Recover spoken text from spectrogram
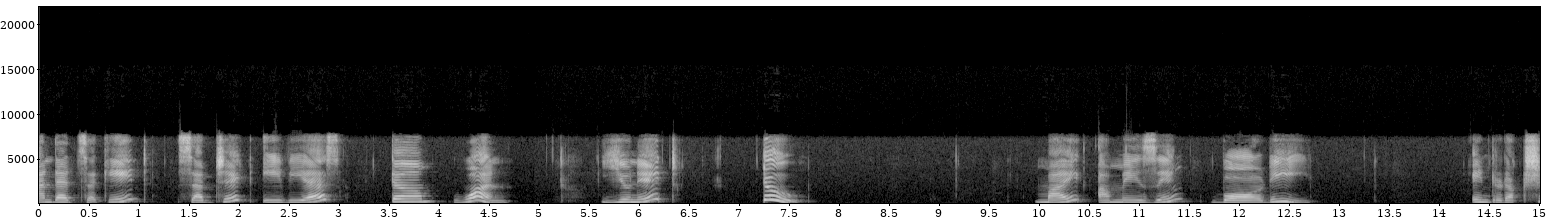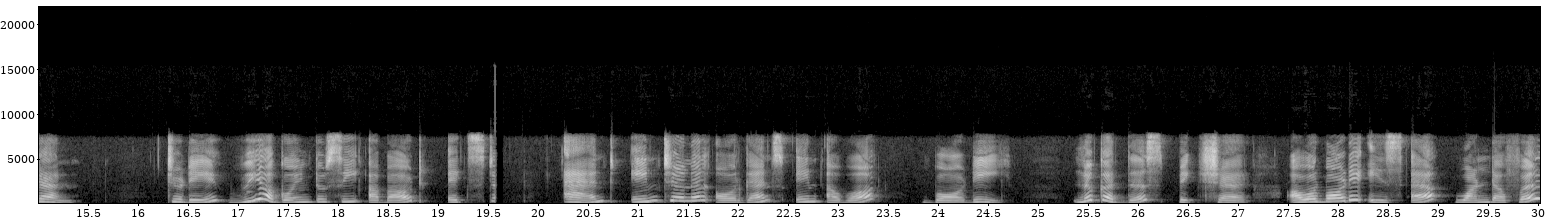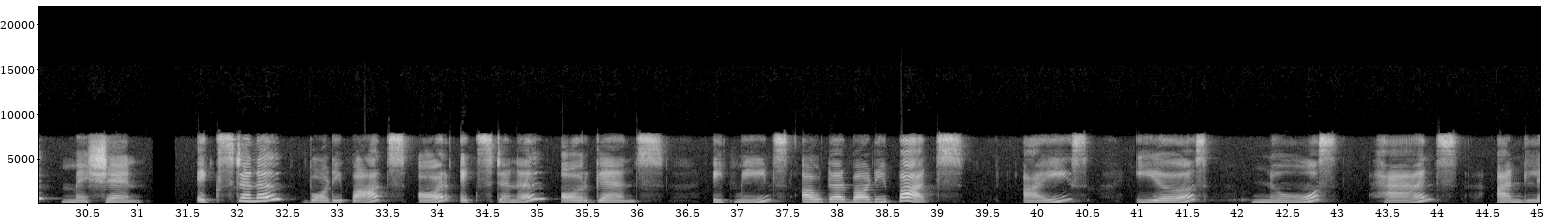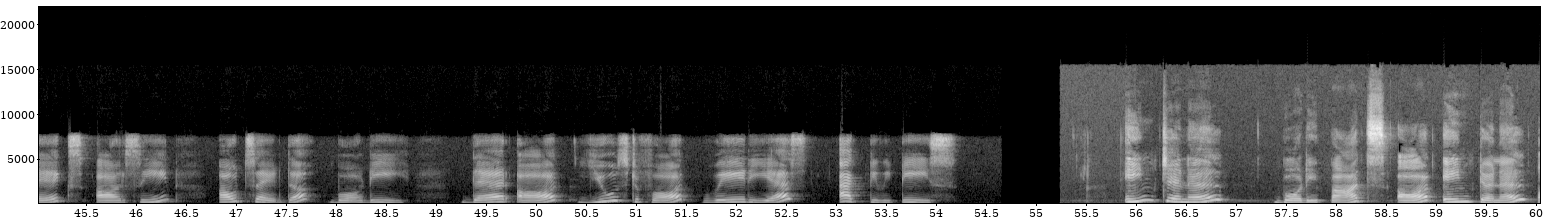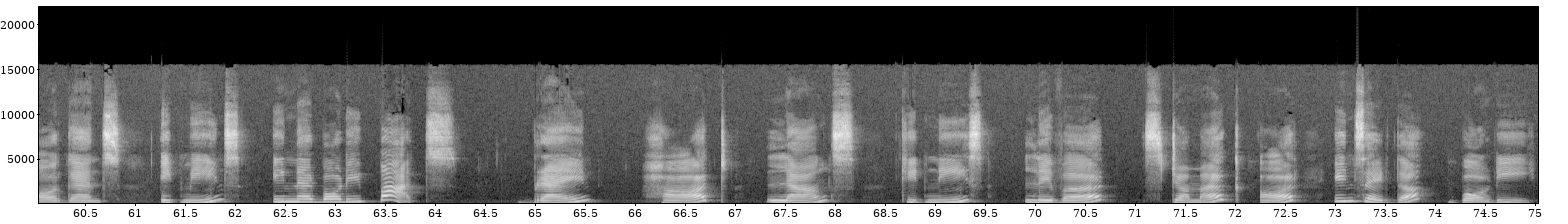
Standard Second, Subject EVS, Term 1, Unit 2. My Amazing Body. Introduction. Today we are going to see about external and internal organs in our body. Look at this picture. Our body is a wonderful machine. External body parts or external organs. It means outer body parts. Eyes, ears, nose, hands and legs are seen outside the body. They are used for various activities. Internal body parts or internal organs. It means inner body parts. Brain, heart, lungs, kidneys, liver, stomach are inside the body.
